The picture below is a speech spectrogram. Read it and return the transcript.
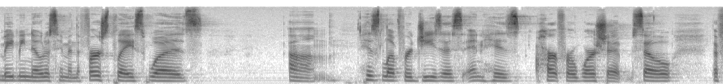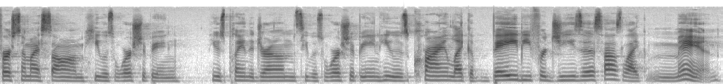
made me notice him in the first place was um, his love for Jesus and his heart for worship. So the first time I saw him, he was worshiping. He was playing the drums. He was worshiping. He was crying like a baby for Jesus. I was like, man,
